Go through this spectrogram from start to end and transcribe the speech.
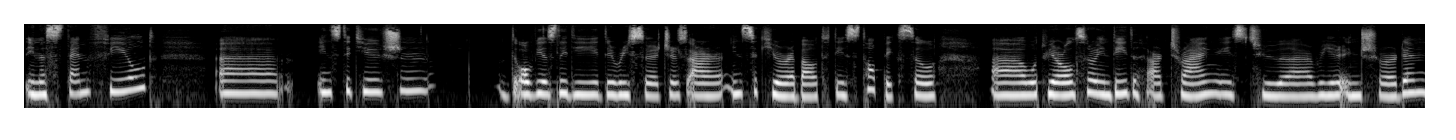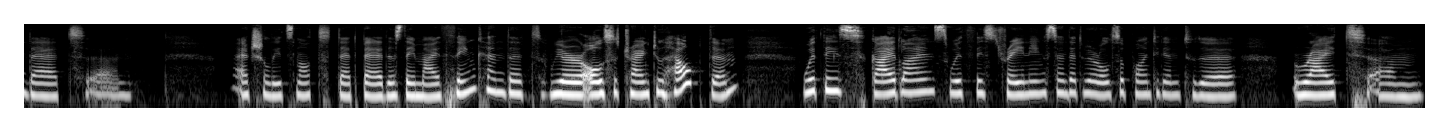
in a STEM field uh, institution, obviously the, the researchers are insecure about these topics. So uh, what we are also indeed are trying is to uh, reassure them that um, actually it's not that bad as they might think and that we are also trying to help them with these guidelines, with these trainings, and that we're also pointing them to the right um,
